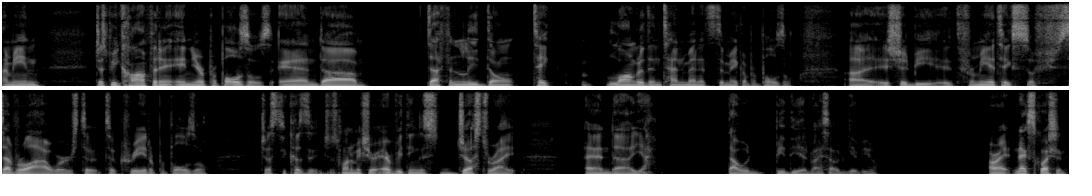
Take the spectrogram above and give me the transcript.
i mean just be confident in your proposals and uh, definitely don't take longer than 10 minutes to make a proposal uh, it should be it, for me. It takes several hours to to create a proposal, just because I just want to make sure everything is just right. And uh, yeah, that would be the advice I would give you. All right, next question.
